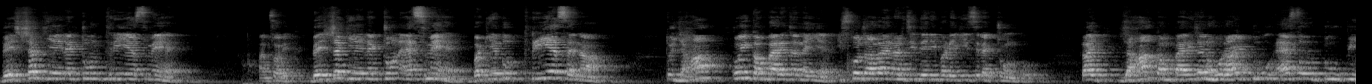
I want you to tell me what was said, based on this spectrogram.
बेशक ये इलेक्ट्रॉन थ्री एस में है। सॉरी बेशक ये इलेक्ट्रॉन एस में है बट ये तो थ्री एस है ना। तो यहाँ कोई कंपैरिजन नहीं है। इसको ज़्यादा एनर्जी देनी पड़ेगी इस इलेक्ट्रॉन को। राइट यहाँ कंपैरिजन हो रहा है टू एस और टू पी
